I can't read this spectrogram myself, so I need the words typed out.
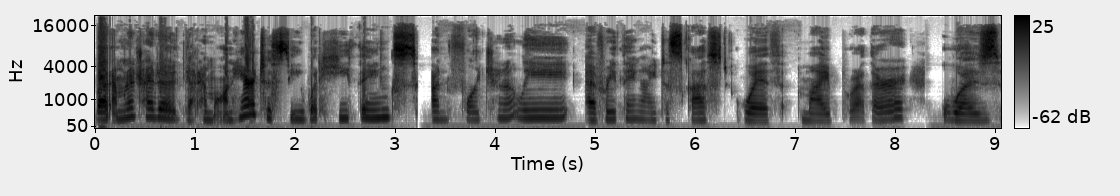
But I'm gonna try to get him on here to see what he thinks. Unfortunately, everything I discussed with my brother was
